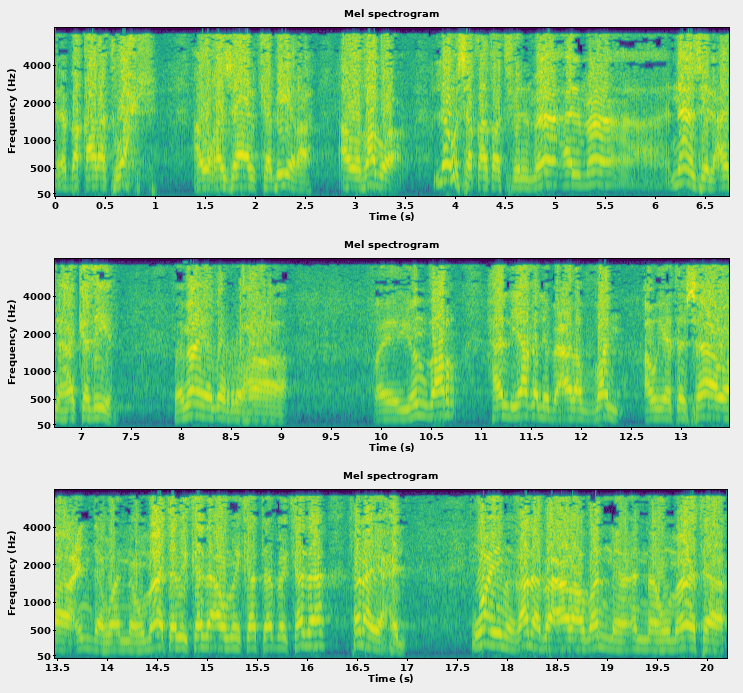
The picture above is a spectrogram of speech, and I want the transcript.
بقرة وحش أو غزال كبيرة أو ضبع لو سقطت في الماء الماء نازل عنها كثير فما يضرها. فينظر هل يغلب على الظن أو يتساوى عنده أنه مات بكذا أو مات بكذا فلا يحل. وإن غلب على ظن أنه مات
